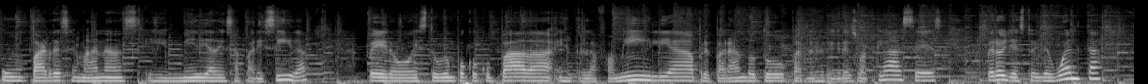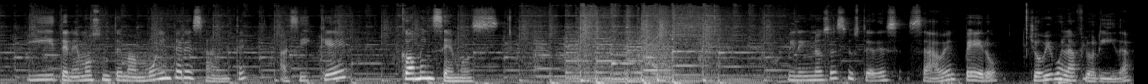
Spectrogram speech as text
un par de semanas eh, media desaparecida, pero estuve un poco ocupada entre la familia, preparando todo para el regreso a clases, pero ya estoy de vuelta y tenemos un tema muy interesante, así que comencemos. Miren, no sé si ustedes saben, pero yo vivo en la Florida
